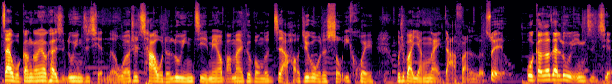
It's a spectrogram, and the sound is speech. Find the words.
在我刚刚要开始录音之前呢，我要去插我的录音界面，要把麦克风都架好，结果我的手一挥，我就把羊奶打翻了，所以。我刚刚在录音之前，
